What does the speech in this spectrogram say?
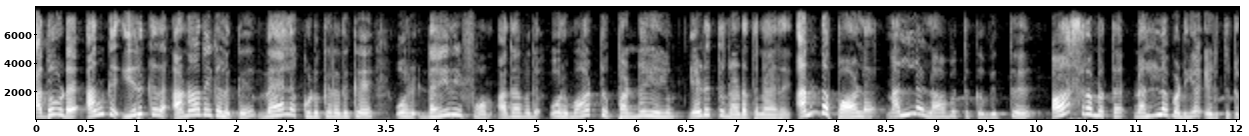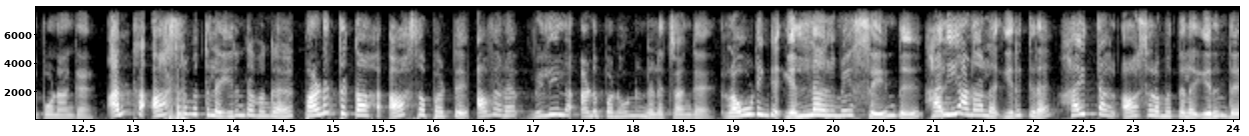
அதோட அங்க இருக்கிற அனாதைகளுக்கு வேலை கொடுக்கறதுக்கு ஒரு டைரி ஃபார்ம் அதாவது ஒரு மாட்டு பண்ணையையும் எடுத்து நடத்தினாரு. அந்த பாலை நல்ல லாபத்துக்கு வித்து ஆசிரமத்தை நல்லபடியா எடுத்துட்டு போனாங்க. அந்த ஆசிரமத்துல இருந்தவங்க பணத்துக்காக ஆசைப்பட்டு அவரை வெளியில அனுப்பணும்னு நினைச்சாங்க. ரவுடிங்க எல்லாருமே சேர்ந்து ஹரியானால இருக்கிற ஹைத்தால் ஆசிரமத்துல இருந்து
